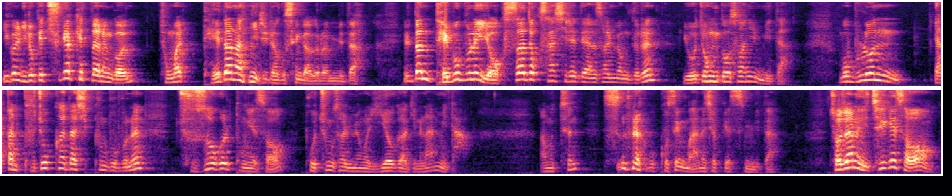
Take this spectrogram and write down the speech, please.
이걸 이렇게 축약했다는 건 정말 대단한 일이라고 생각을 합니다. 일단 대부분의 역사적 사실에 대한 설명들은 요 정도 선입니다. 뭐, 물론 약간 부족하다 싶은 부분은 주석을 통해서 보충 설명을 이어가기는 합니다. 아무튼 쓰느라고 고생 많으셨겠습니다. 저자는 이 책에서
